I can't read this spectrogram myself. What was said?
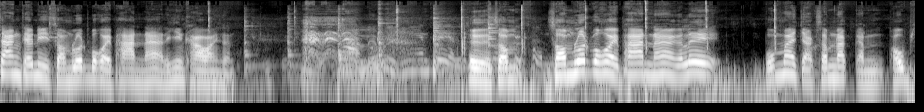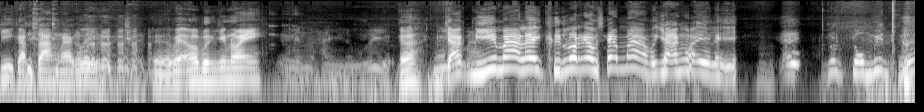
สร้างแถวนี้ซ้อมรถบ่ค่อยผ่านนะได้ยินข่าวว่าจังซั่นงานเลยบ่เงียนเสียเออซ้อมซ้อมรถบ่ค่อยผ่านนะก็เลย ผมมาจากสำนักกันเผาผีกันสร้างนะก็เลยเออแวะมาเบิ่งจังหน่อยเมนไห้นะเว้ยเออจากหนีมาเลยขึ้นรถเอาแซมมาบ่ยางไว้เลย รถจมมิดหัว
